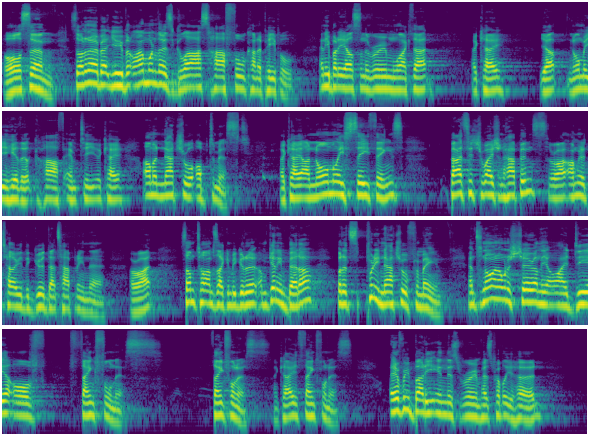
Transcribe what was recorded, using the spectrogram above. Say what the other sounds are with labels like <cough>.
Awesome. So I don't know about you, but I'm one of those glass half full kind of people. Anybody else in the room like that? Okay. Yep. Normally you hear the half empty. Okay. I'm a natural optimist. Okay, I normally see things. Bad situation happens, all right, I'm going to tell you the good that's happening there, all right? Sometimes I can be good at it. I'm getting better, but it's pretty natural for me. And tonight I want to share on the idea of thankfulness. Thankfulness, okay? Thankfulness. Everybody in this room has probably heard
